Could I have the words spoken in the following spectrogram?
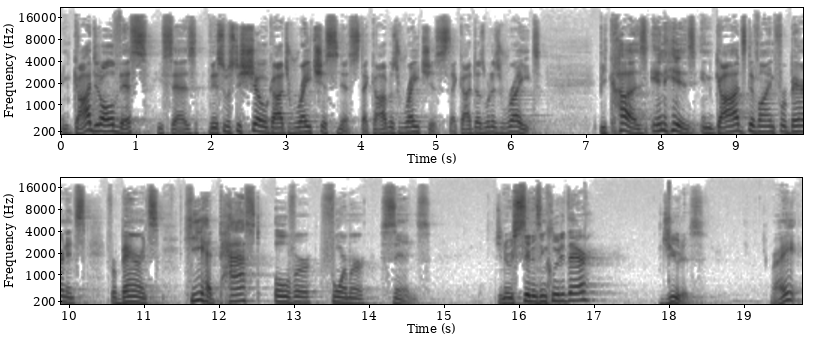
And God did all of this, he says. This was to show God's righteousness, that God was righteous, that God does what is right because in his, in God's divine forbearance, forbearance, he had passed over former sins. Do you know whose sin is included there? Judah's. Right?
